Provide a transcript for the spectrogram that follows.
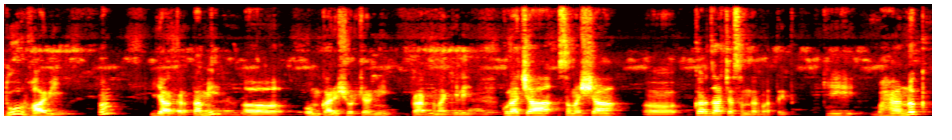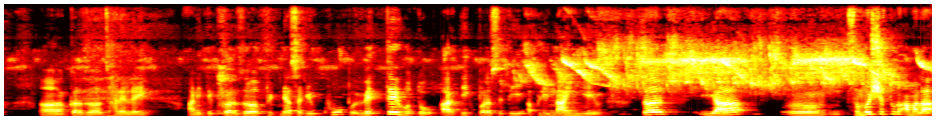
दूर व्हावी याकरता मी ओंकारेश्वर चरणी प्रार्थना केली. कुणाच्या समस्या कर्जाच्या संदर्भात आहेत की भयानक कर्ज झालेलं आहे आणि ते कर्ज फिटण्यासाठी खूप व्यत्यय होतो आर्थिक परिस्थिती आपली नाही आहे तर या समस्येतून आम्हाला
